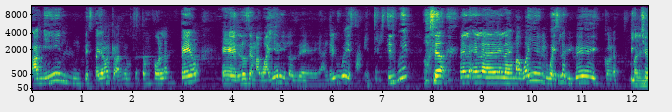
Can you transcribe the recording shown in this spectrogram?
a mí de Spider-Man que más me gusta es Tom Holland, pero eh, los de Maguire y los de Andrew, güey, están bien tristes, güey. O sea, en, la- en la, en la de Maguire, el güey se la vive con la pinche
